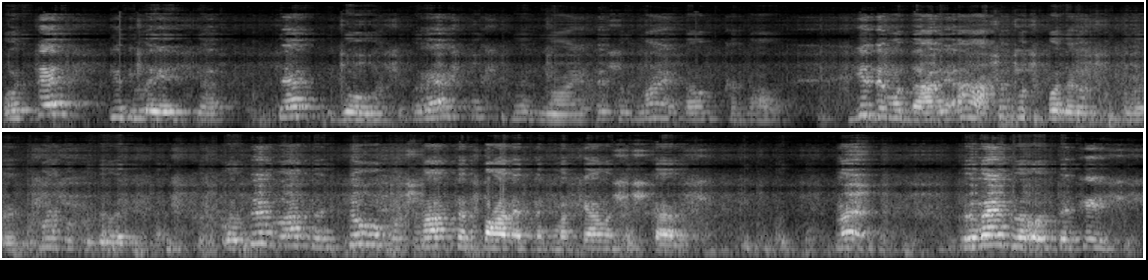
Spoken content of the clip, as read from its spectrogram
Оце підлися, це золочі. Решту не знаю. Те, що знаю, там сказали. Їдемо далі. Ага, що тут шпилерочку товариство, прошу подивитися. Оце, власне, з цього починався пам'ятник Маркяну Шашкевича. Привезли ось такий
